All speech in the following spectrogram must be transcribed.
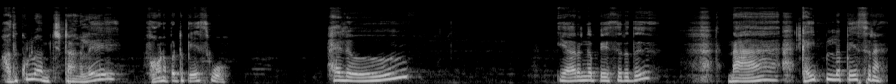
அதுக்குள்ளே அனுப்பிச்சிட்டாங்களே ஃபோனை பட்டு பேசுவோம். ஹலோ யாருங்க பேசுகிறது நான் கைப்பிள்ள பேசுகிறேன்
